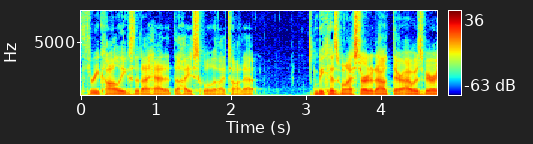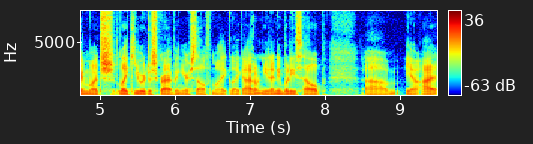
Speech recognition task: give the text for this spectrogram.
three colleagues that I had at the high school that I taught at. Because when I started out there, I was very much like you were describing yourself, Mike. Like I don't need anybody's help. Um, you know, I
